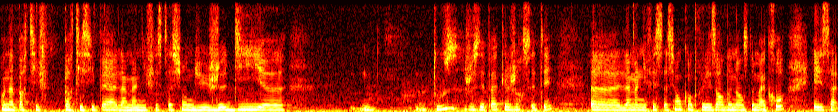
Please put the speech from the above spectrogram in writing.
on a parti- participé à la manifestation du jeudi euh, 12, je ne sais pas quel jour c'était, la manifestation contre les ordonnances de Macron et, ça,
